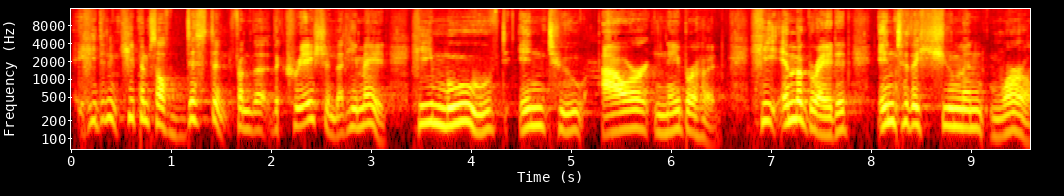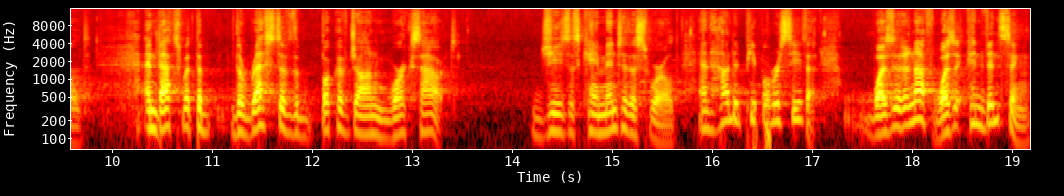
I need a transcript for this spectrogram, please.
He didn't keep himself distant from the, the creation that he made. He moved into our neighborhood. He immigrated into the human world. And that's what the, the rest of the book of John works out. Jesus came into this world. And how did people receive that? Was it enough? Was it convincing?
